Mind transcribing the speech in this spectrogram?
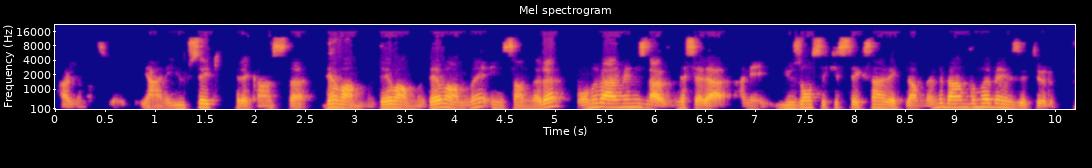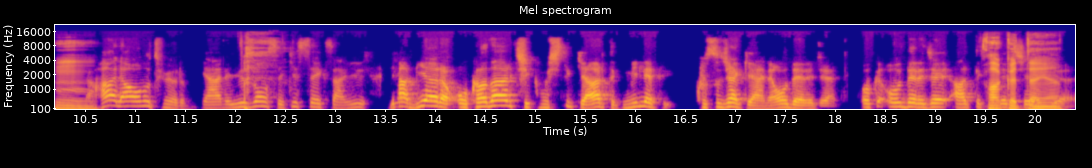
harcaması gerekiyor. Yani yüksek frekansta devamlı, devamlı, devamlı insanlara onu vermeniz lazım. Mesela hani 118-80 reklamlarını ben buna benzetiyorum. Hmm. hala unutmuyorum. Yani 118-80 ya bir ara o kadar çıkmıştı ki artık millet kusacak yani o derece. O, o derece artık Hakikaten şey ya.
